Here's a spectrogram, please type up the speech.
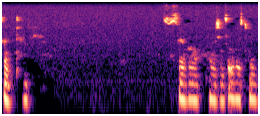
So can several versions of this changed.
